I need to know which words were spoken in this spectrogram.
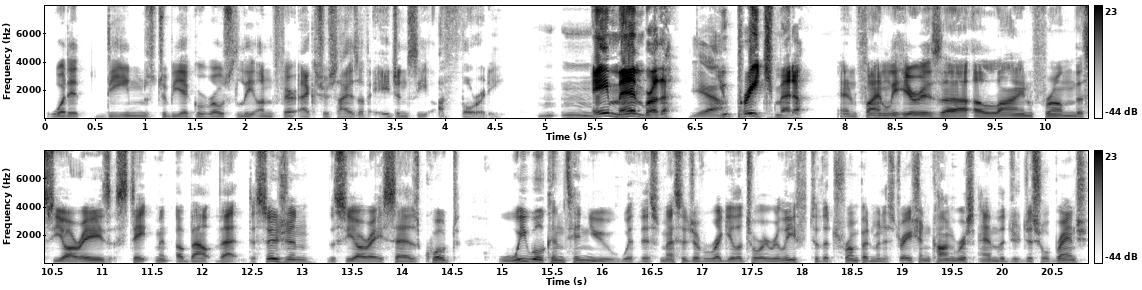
what it deems to be a grossly unfair exercise of agency authority. Amen, brother. Yeah. You preach, Mehta. And finally, here is uh, a line from the CRA's statement about that decision. The CRA says, quote, we will continue with this message of regulatory relief to the Trump administration, Congress, and the judicial branch.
